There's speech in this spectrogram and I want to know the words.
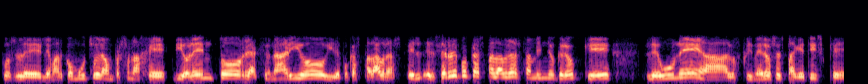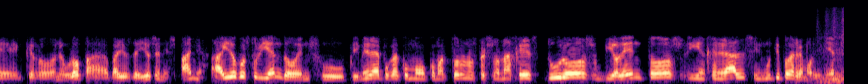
pues le, marcó mucho, era un personaje violento, reaccionario y de pocas palabras. el, ser de pocas palabras también yo creo que le une a los primeros espaguetis que, que, rodó en Europa, varios de ellos en España. Ha ido construyendo en su primera época como, como actor unos personajes duros, violentos y en general sin ningún tipo de remordimiento.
